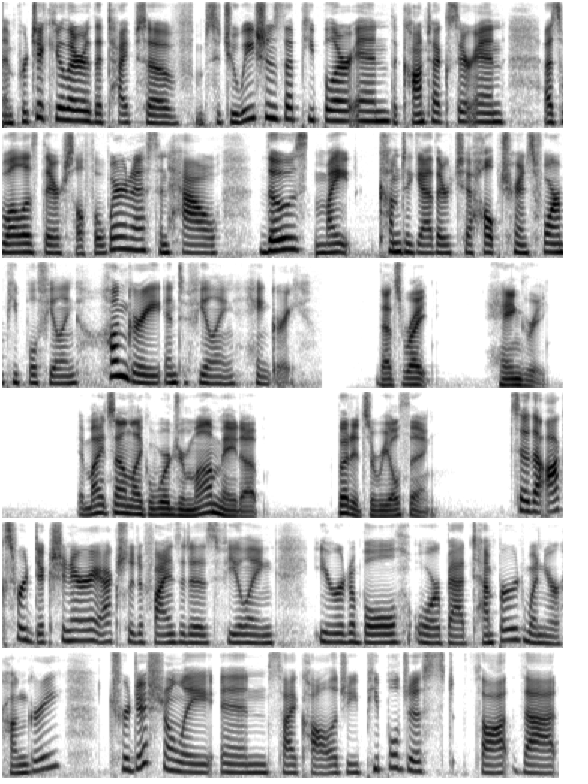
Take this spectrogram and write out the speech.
in particular, the types of situations that people are in, the context they're in, as well as their self awareness and how those might come together to help transform people feeling hungry into feeling hangry. That's right, hangry. It might sound like a word your mom made up, but it's a real thing. So, the Oxford Dictionary actually defines it as feeling irritable or bad tempered when you're hungry. Traditionally, in psychology, people just thought that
